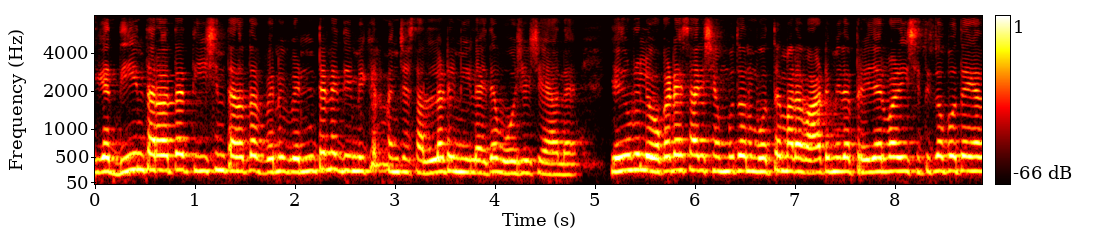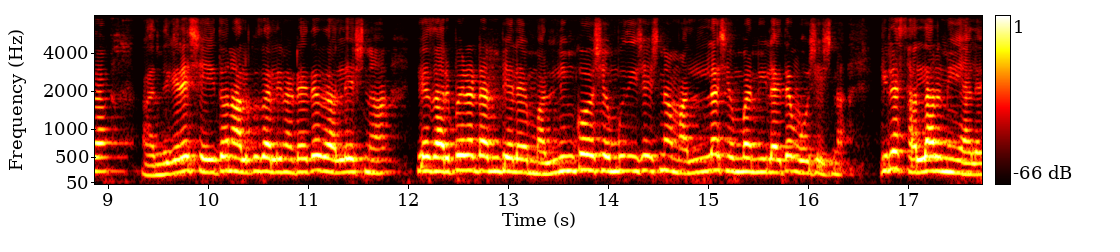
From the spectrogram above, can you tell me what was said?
ఇక. దీని తర్వాత తీసిన తర్వాత వెను వెంటనే దీనికి మంచిగా చల్లటి నీళ్ళు అయితే పోసేసేయాలి. ఎదుడులు ఒకటేసారి చెంబుతోని పోతే మరి వాటి మీద ప్రెషర్ పడి చితికపోతాయి కదా. అందుకనే చేయితో అలుకు చల్లినట్టయితే చల్లేసిన ఇక సరిపోయినట్టు అనిపించలే. మళ్ళీ ఇంకో చెంబు తీసేసిన మళ్ళీ చెంబు నీళ్ళు అయితే పోసేసిన ఇలా చల్లారనియాలి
